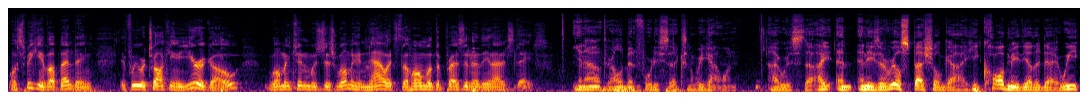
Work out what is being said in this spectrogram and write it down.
Well, speaking of upending, if we were talking a year ago, Wilmington was just Wilmington. Now it's the home of the president of the United States. You know, there only been 46, and we got one. I was, uh, I and, and he's a real special guy. He called me the other day. We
